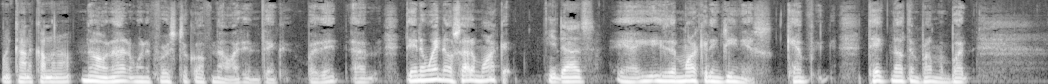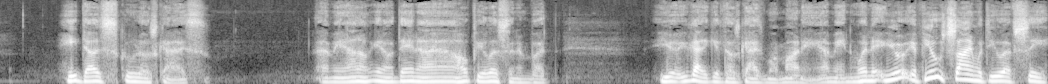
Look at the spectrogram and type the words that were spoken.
like kind of coming up? No, not when it first took off. No, I didn't think. But it uh, Dana White knows how to market. He does. Yeah, he's a marketing genius. Can't take nothing from him, but he does screw those guys. I mean, I don't, you know, Dana. I hope you're listening, but you you got to give those guys more money. I mean, when you if you sign with the UFC,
